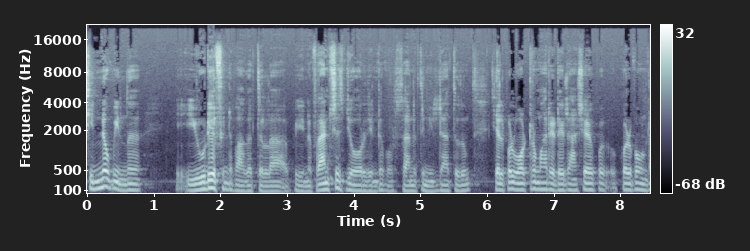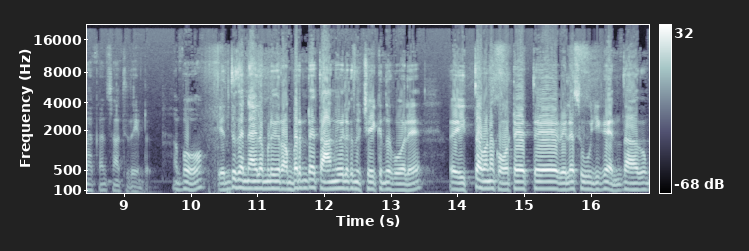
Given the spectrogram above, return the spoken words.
ചിഹ്നം ഇന്ന് യു ഡി എഫിന്റെ ഭാഗത്തുള്ള പിന്നെ ഫ്രാൻസിസ് ജോർജിന്റെ പ്രസ്ഥാനത്തിന് ഇല്ലാത്തതും ചിലപ്പോൾ വോട്ടർമാരുടെ ഇടയിൽ ആശയക്കുഴപ്പം ഉണ്ടാക്കാൻ സാധ്യതയുണ്ട്. അപ്പോൾ എന്ത് തന്നെയായാലും നമ്മൾ ഈ റബ്ബറിന്റെ താങ്ങുവിലൊക്കെ നിശ്ചയിക്കുന്നത് പോലെ ഇത്തവണ കോട്ടയത്തെ വില സൂചിക എന്താകും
